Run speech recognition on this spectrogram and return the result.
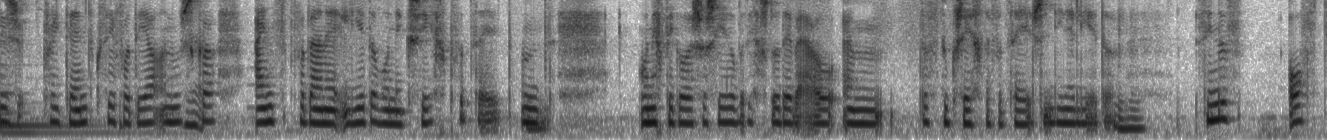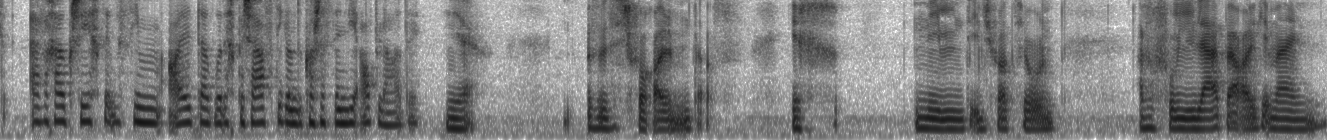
war Pretend von dir, Anushka. Eins von diesen Liedern, wo eine Geschichte erzählt. Und als ich bin recherchieren über dich, steht eben auch, ähm, dass du Geschichten erzählst in deinen Liedern. Sind das oft einfach auch Geschichten aus deinem Alltag, die dich beschäftigen und du kannst es dann wie abladen? Ja. Also es ist vor allem das. Ich nehme die Inspiration einfach von meinem Leben allgemein.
